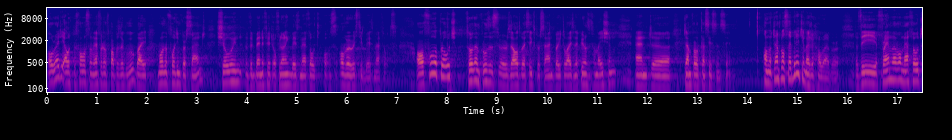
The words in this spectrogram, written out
already outperforms the method of Papazoglou by more than 14%, showing the benefit of learning-based methods over heuristic-based methods. Our full approach further improves this result by 6% by utilizing appearance information and uh, temporal consistency. On the temporal stability measure, however, the frame-level method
